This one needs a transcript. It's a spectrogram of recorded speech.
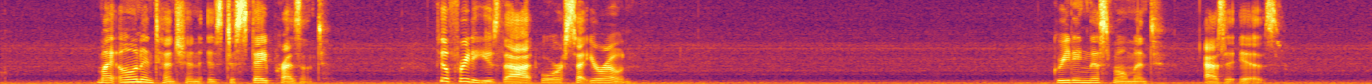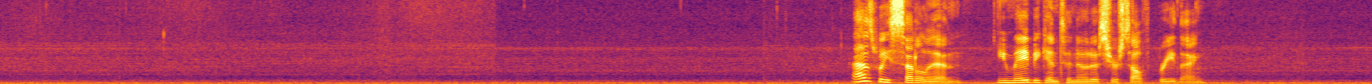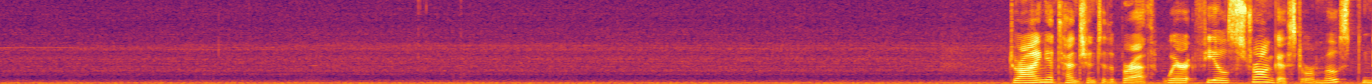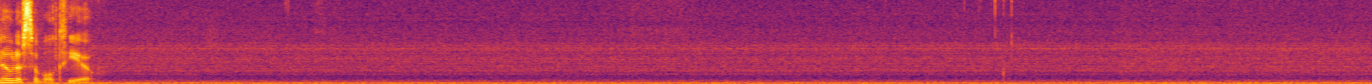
My own intention is to stay present Feel free to use that or set your own. Greeting this moment as it is. As we settle in, you may begin to notice yourself breathing. Drawing attention to the breath where it feels strongest or most noticeable to you.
